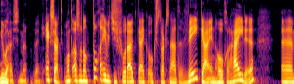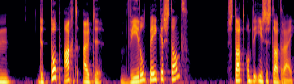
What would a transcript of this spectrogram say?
Nieuwenhuis zit met een probleem. Exact, want als we dan toch eventjes vooruitkijken, ook straks naar de WK in Hogerheide. ehm, de top 8 uit de wereldbekerstand start op de eerste startrij.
